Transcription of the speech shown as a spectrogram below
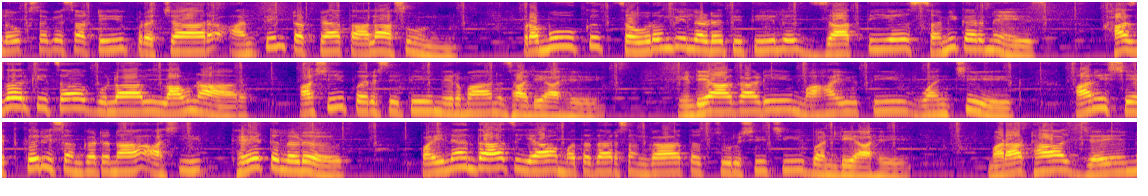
लोकसभेसाठी प्रचार अंतिम टप्प्यात आला असून प्रमुख चौरंगी लढतीतील जातीय समीकरणेच खासदारकीचा गुलाल लावणार अशी परिस्थिती निर्माण झाली आहे. इंडिया आघाडी महायुती वंचित आणि शेतकरी संघटना अशी थेट लढत पहिल्यांदाच या मतदारसंघात चुरशीची बनली आहे. मराठा जैन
